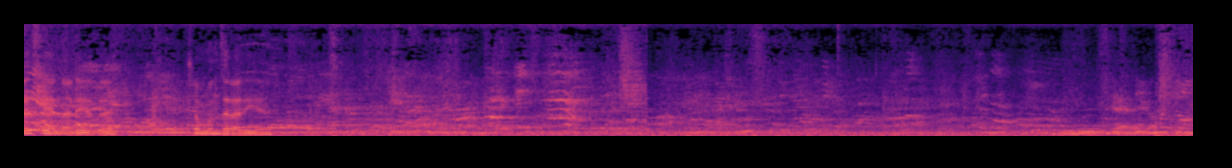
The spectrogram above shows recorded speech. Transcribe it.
एशियन ना रही है तो समुंदर आ रही है बच्चों को तो खाली एक फ़ोटो ले वीडियो को तो मन जाता तो यहाँ पर सारी छोटी छोटी चीज़ें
